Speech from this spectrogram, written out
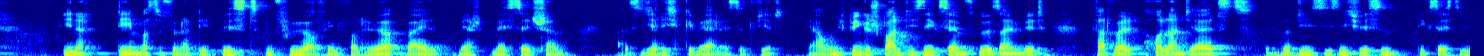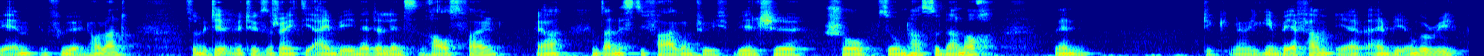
je nachdem, was du für ein Athlet bist, im Frühjahr auf jeden Fall höher, weil mehr, mehr Stage-Time sicherlich gewährleistet wird. Ja, und ich bin gespannt, wie es nächstes Jahr im Frühjahr sein wird, gerade weil Holland ja jetzt, für die, die es nicht wissen, nächstes Jahr ist die WM im Frühjahr in Holland. Somit wird höchstwahrscheinlich die INBA Netherlands rausfallen. Ja, und dann ist die Frage natürlich, welche Show-Option hast du da noch? Wenn, die, wenn wir die GmbF haben, INBA Hungary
